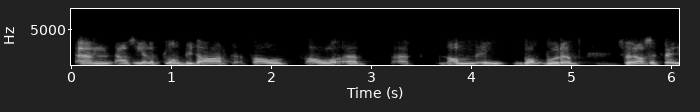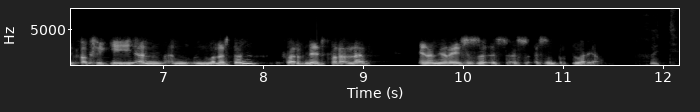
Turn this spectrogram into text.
Ehm um, jy 'n klompie daar val val uh, uh, lam en bokboere so daar's 'n klein funksietjie in in in Williston vir net vir hulle en dan die res is is is, is in Pretoria. Goed.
